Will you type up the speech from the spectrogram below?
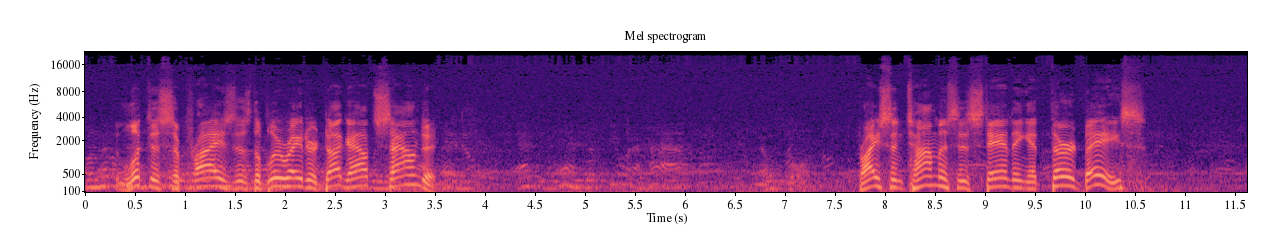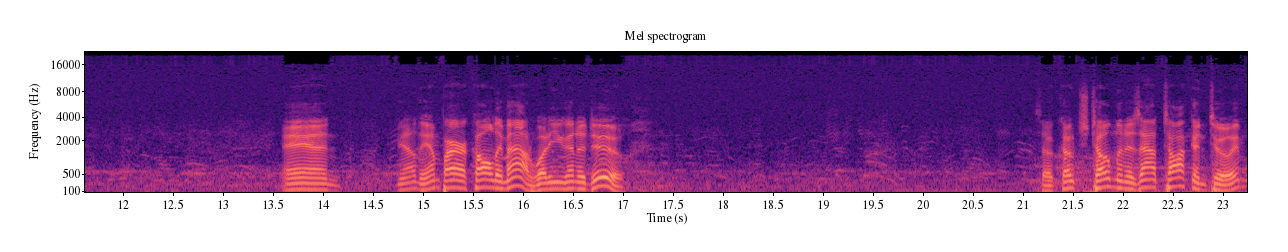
looked as surprised as the Blue Raider dugout sounded. Bryson Thomas is standing at third base. And, you know, the umpire called him out. What are you going to do? So Coach Toman is out talking to him.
